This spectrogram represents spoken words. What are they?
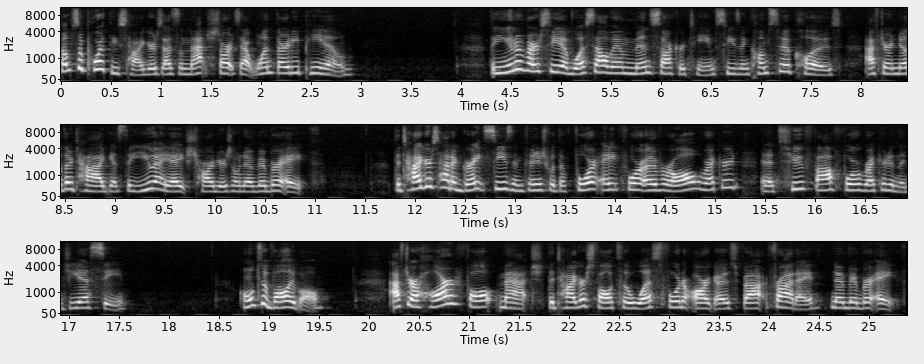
Come support these Tigers as the match starts at 1:30 p.m. The University of West Alabama men's soccer team season comes to a close after another tie against the UAH Chargers on November 8th. The Tigers had a great season, finished with a 4-8-4 overall record and a 2-5-4 record in the GSC. On to volleyball. After a hard-fought match, the Tigers fall to the West Florida Argos Friday, November 8th.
